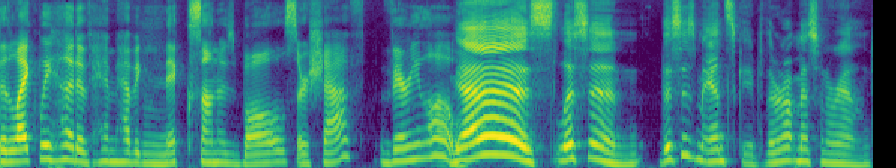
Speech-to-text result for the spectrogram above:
the likelihood of him having nicks on his balls or shaft, very low. Yes, listen, this is Manscaped. They're not messing around.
